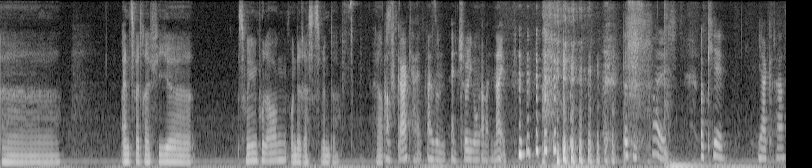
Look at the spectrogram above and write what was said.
äh, 1, 2, 3, 4 Swimmingpool-Augen und der Rest ist Winter. Herbst. Auf gar keinen. Also Entschuldigung, aber nein. das ist falsch. Okay. Ja, krass.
